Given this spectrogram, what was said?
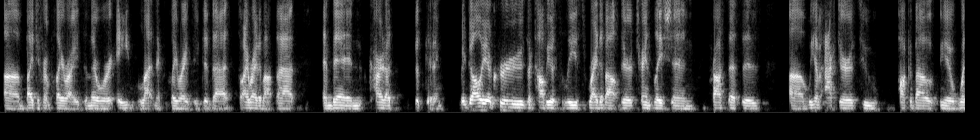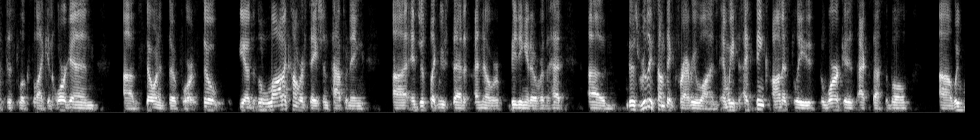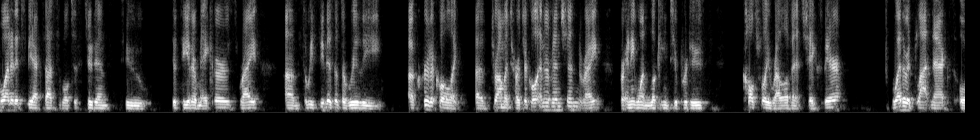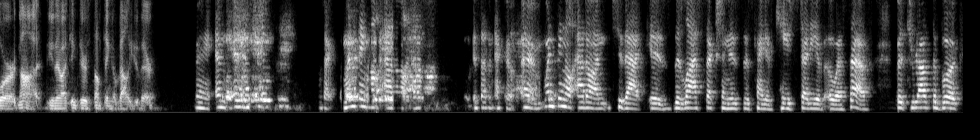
um, by different playwrights. And there were eight Latinx playwrights who did that. So I write about that and then Carta, just kidding, Migdalia Cruz, Octavio Solis write about their translation processes. Um, we have actors who talk about you know what this looks like in Oregon, um, so on and so forth. So you know, there's a lot of conversations happening, uh, and just like we've said, I know we're beating it over the head. Um, there's really something for everyone, and we I think honestly the work is accessible. Uh, we wanted it to be accessible to students, to to theater makers, right? Um, so we see this as a really a critical, like a dramaturgical intervention, right? For anyone looking to produce culturally relevant Shakespeare, whether it's Latinx or not, you know, I think there's something of value there. Right. And, and sorry, one thing I'll add on, is that an echo? Um, one thing I'll add on to that is the last section is this kind of case study of OSF, but throughout the book,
